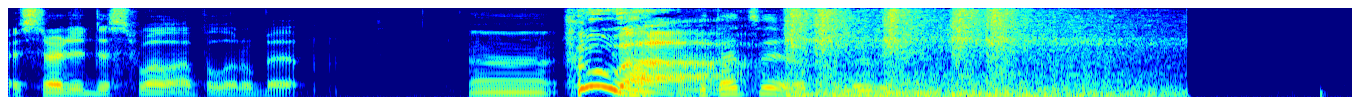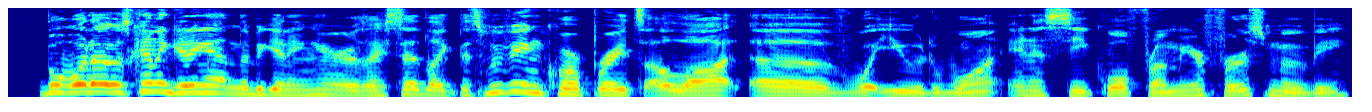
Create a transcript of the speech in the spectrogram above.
I started to swell up a little bit. uh Hoo-ah! But that's it. That's the movie. Man. But what I was kind of getting at in the beginning here is I said like this movie incorporates a lot of what you would want in a sequel from your first movie.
